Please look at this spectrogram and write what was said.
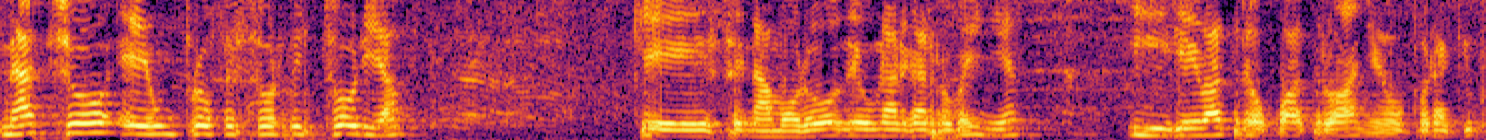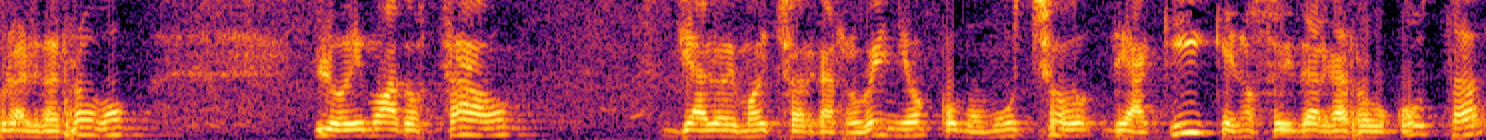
Nacho es un profesor de historia que se enamoró de una algarrobeña y lleva tres o cuatro años por aquí por Algarrobo. Lo hemos adoptado, ya lo hemos hecho algarrobeños, como muchos de aquí, que no soy de Algarrobo Costa,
